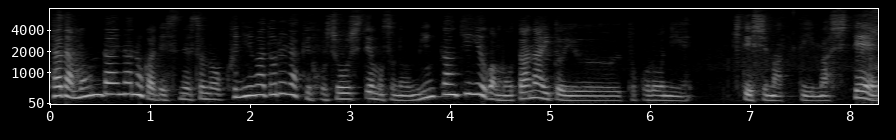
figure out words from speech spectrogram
ただ問題なのがですね、その国はどれだけ保証してもその民間企業が持たないというところに来てしまっていまして、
